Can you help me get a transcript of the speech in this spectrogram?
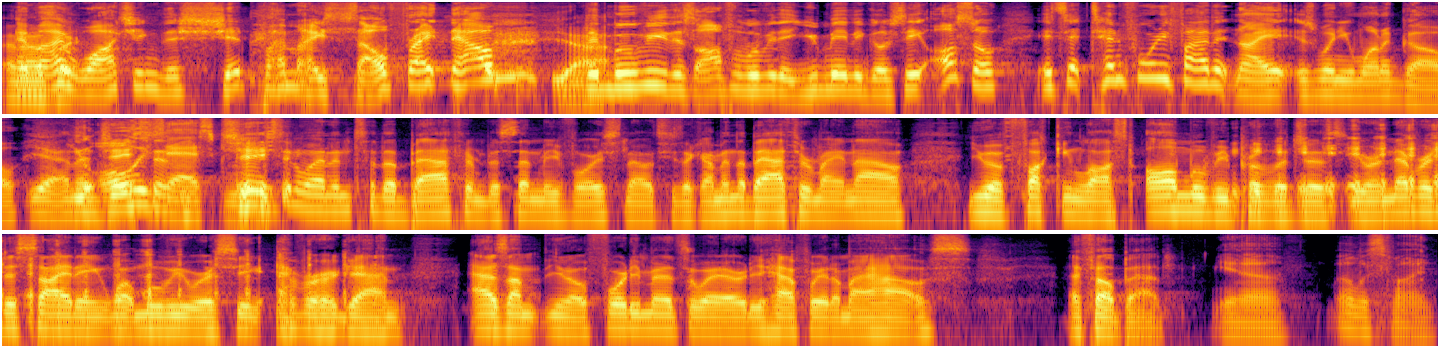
And Am was I like, watching this shit by myself right now? Yeah. The movie, this awful movie that you made me go see. Also, it's at 10:45 at night is when you want to go. Yeah, and you then always Jason, ask me. Jason went into the bathroom to send me voice notes. He's like, "I'm in the bathroom right now. You have fucking lost all movie privileges. You are never deciding what movie we're seeing ever again." As I'm, you know, 40 minutes away, already halfway to my house. I felt bad. Yeah, that was fine.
